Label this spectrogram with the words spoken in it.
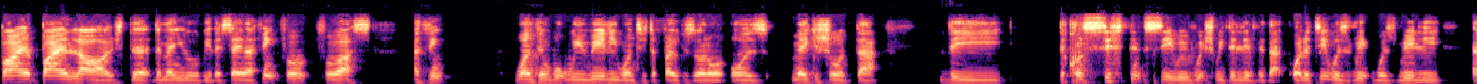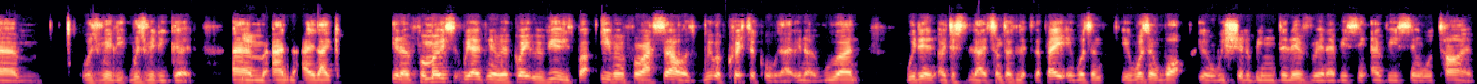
by by and large, the, the menu will be the same. I think for for us, I think one thing what we really wanted to focus on was making sure that the the consistency with which we delivered that quality was re- was really um, was really was really good. Um, and I like you know for most we had you know great reviews, but even for ourselves, we were critical that you know we weren't we didn't. I just like sometimes looked at the plate. It wasn't. It wasn't what you know we should have been delivering every every single time.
